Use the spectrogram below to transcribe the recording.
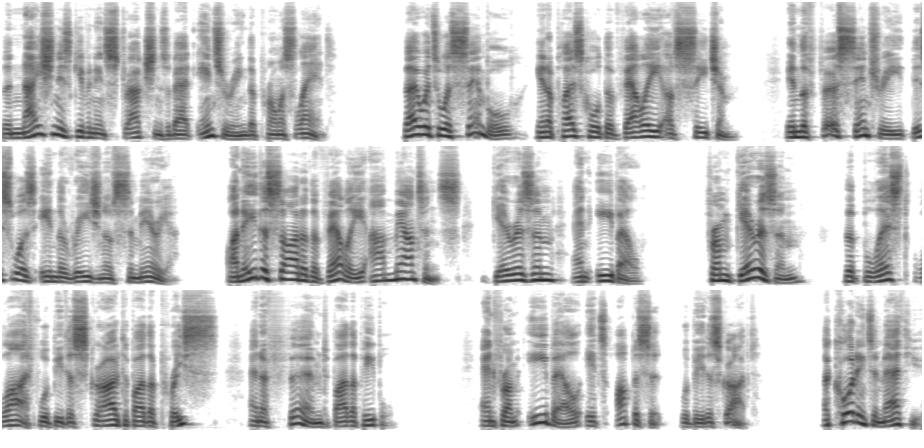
the nation is given instructions about entering the promised land. They were to assemble in a place called the Valley of Shechem. In the first century, this was in the region of Samaria. On either side of the valley are mountains, Gerizim and Ebal. From Gerizim, the blessed life would be described by the priests and affirmed by the people. And from Ebal, its opposite would be described. According to Matthew,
